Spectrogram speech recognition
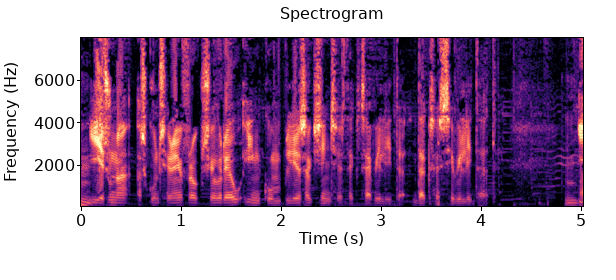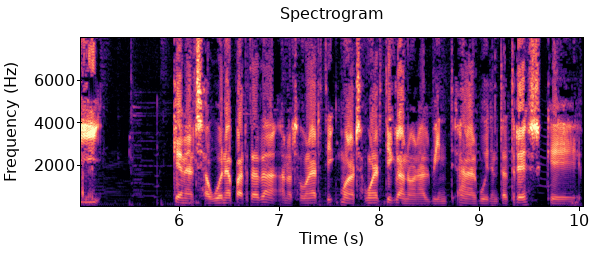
Mm. i és una, es considera una infracció greu incomplir les exigències d'accessibilitat. d'accessibilitat. Vale. I que en el següent apartat, en el següent article, bueno, el següent article no, en el, 20, en el 83, que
